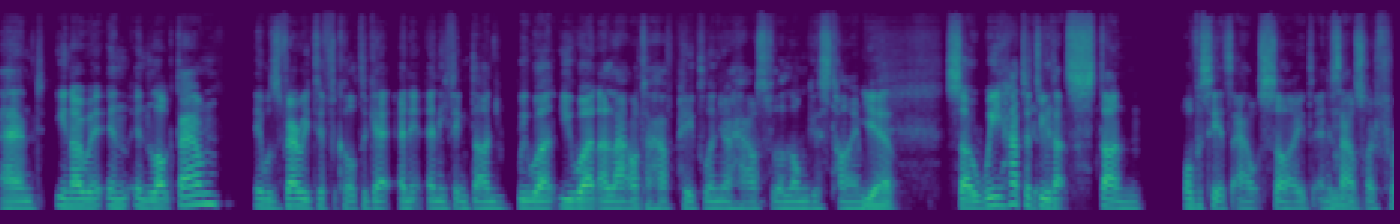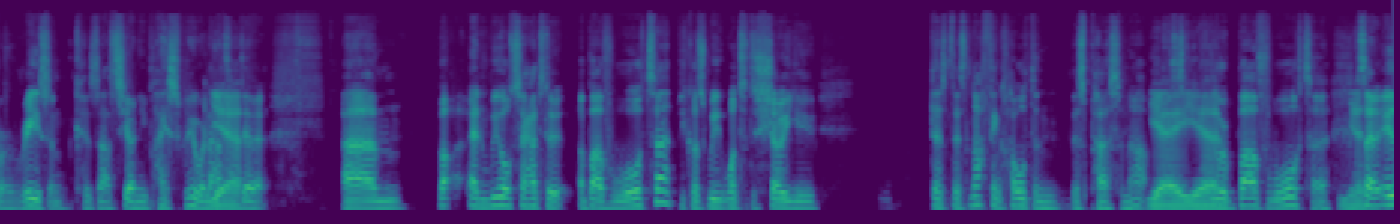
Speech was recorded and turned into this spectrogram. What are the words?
And you know, in in lockdown, it was very difficult to get any, anything done. We weren't you weren't allowed to have people in your house for the longest time. yeah So we had to do that stunt. Obviously, it's outside, and it's Mm. outside for a reason because that's the only place we were allowed Yeah. to do it. Um, but and we also had to do it above water because we wanted to show you there's there's nothing holding this person up. Yeah, It's- yeah. You're above water, yeah so it,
